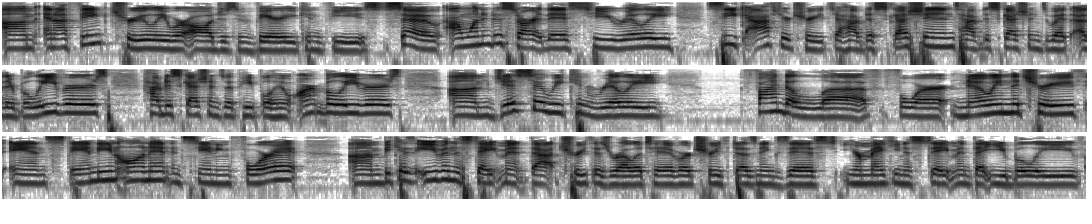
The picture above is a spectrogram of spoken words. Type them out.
Um, and I think truly we're all just very confused. So I wanted to start this to really seek after truth, to have discussions, have discussions with other believers, have discussions with people who aren't believers, um, just so we can really find a love for knowing the truth and standing on it and standing for it. Um, because even the statement that truth is relative or truth doesn't exist, you're making a statement that you believe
